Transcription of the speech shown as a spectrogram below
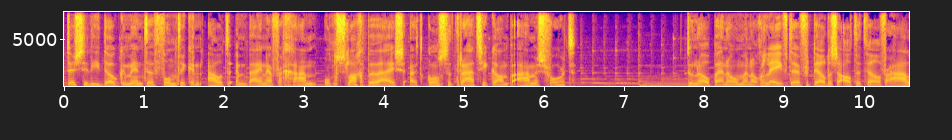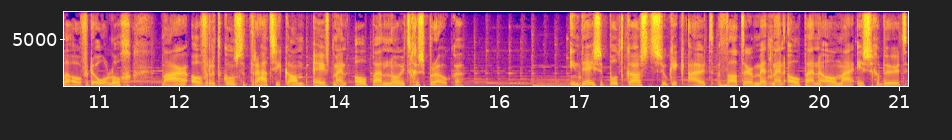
Tussen die documenten vond ik een oud en bijna vergaan ontslagbewijs uit concentratiekamp Amersfoort. Toen opa en oma nog leefden, vertelden ze altijd wel verhalen over de oorlog, maar over het concentratiekamp heeft mijn opa nooit gesproken. In deze podcast zoek ik uit wat er met mijn opa en oma is gebeurd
